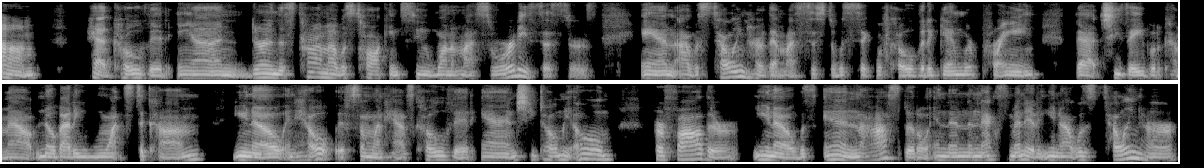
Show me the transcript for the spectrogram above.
Um, had COVID. And during this time, I was talking to one of my sorority sisters, and I was telling her that my sister was sick with COVID. Again, we're praying that she's able to come out. Nobody wants to come, you know, and help if someone has COVID. And she told me, oh, her father, you know, was in the hospital. And then the next minute, you know, I was telling her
